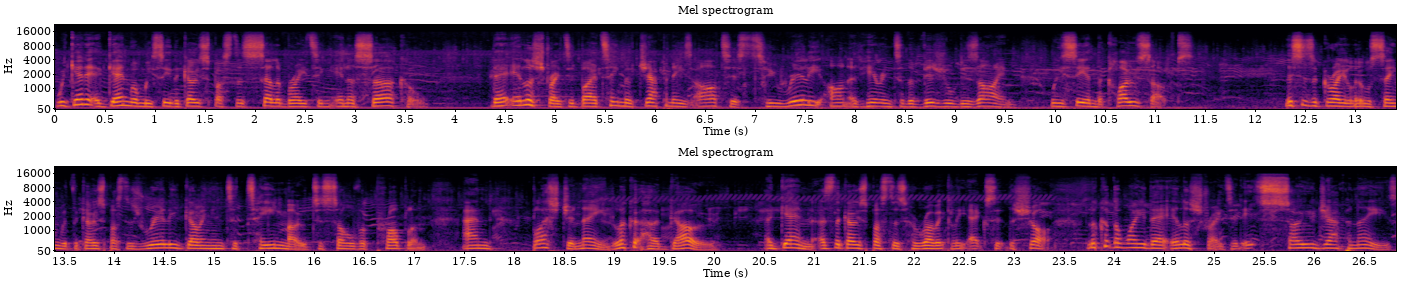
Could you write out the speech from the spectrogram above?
We get it again when we see the Ghostbusters celebrating in a circle. They're illustrated by a team of Japanese artists who really aren't adhering to the visual design we see in the close ups. This is a great little scene with the Ghostbusters really going into team mode to solve a problem, and Bless Janine, look at her go. Again, as the Ghostbusters heroically exit the shot, look at the way they're illustrated. It's so Japanese.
